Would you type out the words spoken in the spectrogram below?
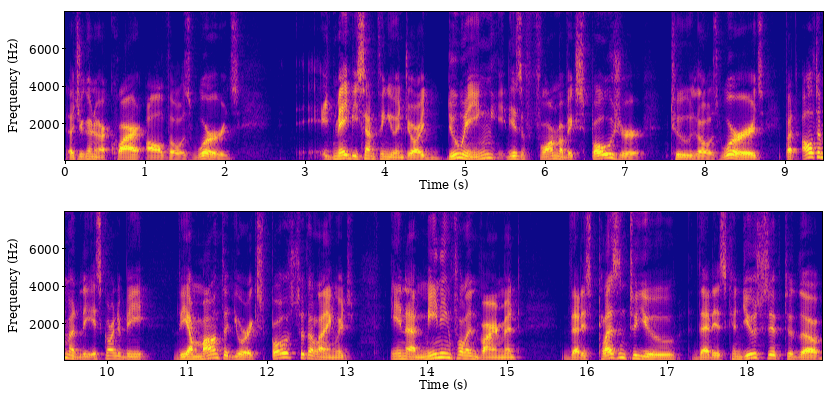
that you're going to acquire all those words. It may be something you enjoy doing, it is a form of exposure to those words, but ultimately it's going to be the amount that you're exposed to the language in a meaningful environment that is pleasant to you, that is conducive to the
